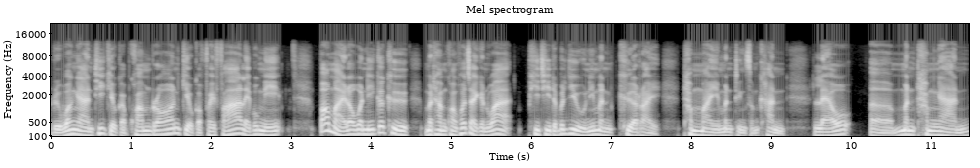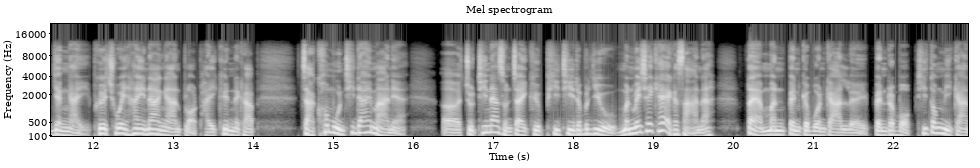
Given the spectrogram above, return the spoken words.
หรือว่างานที่เกี่ยวกับความร้อนเกี่ยวกับไฟฟ้าอะไรพวกนี้ เป้าหมายเราวันนี้ก็คือมาทำความเข้าใจกันว่า PTW นี่มันคืออะไร ทำไมมันถึงสำคัญ แล้ว เอ่อมันทำงานยังไงเพื่อช่วยให้หน้างานปลอดภัยขึ้นนะครับ จากข้อมูลที่ได้มาเนี่ยเอ่อจุดที่น่าสนใจคือ PTW มันไม่ใช่แค่เอกสารนะ แต่มันเป็นกระบวนการเลย เป็นระบบที่ต้องมีการ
